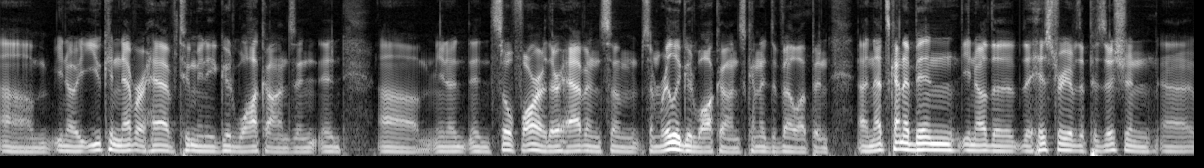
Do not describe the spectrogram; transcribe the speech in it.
um, you know you can never have too many good walk-ons, and and um, you know and so far they're having some some really good walk-ons kind of develop, and and that's kind of been you know the the history of the position uh,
